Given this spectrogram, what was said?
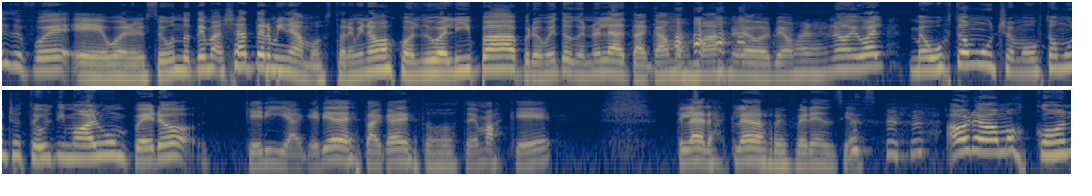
Ese fue, eh, bueno, el segundo tema. Ya terminamos. Terminamos con Dua Lipa. Prometo que no la atacamos más, no la golpeamos más. No, igual me gustó mucho, me gustó mucho este último álbum, pero quería, quería destacar estos dos temas que claras, claras referencias. Ahora vamos con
